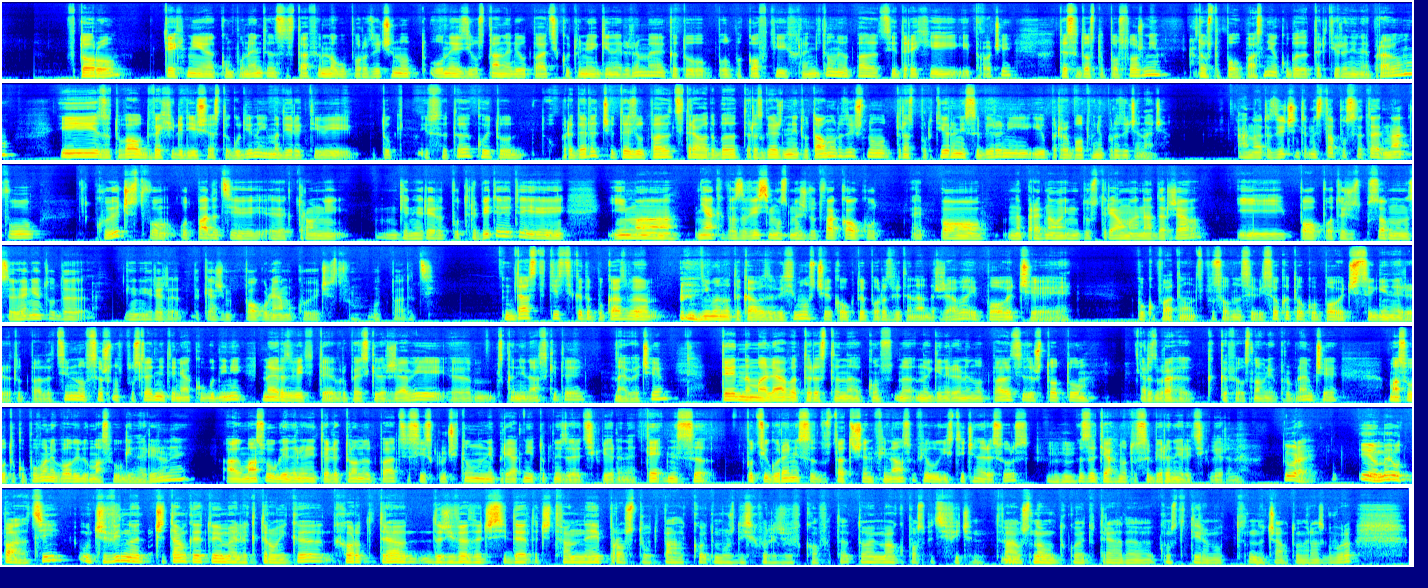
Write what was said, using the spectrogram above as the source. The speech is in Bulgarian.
Второ, техния компонентен състав е много по-различен от тези останали отпадъци, които ние генерираме, като опаковки, хранителни отпадъци, дрехи и прочи. Те са доста по-сложни, доста по-опасни, ако бъдат третирани неправилно. И затова от 2006 година има директиви тук и в света, които определят, че тези отпадъци трябва да бъдат разглеждани тотално различно, транспортирани, събирани и преработвани по различен начин. А на различните места по света еднакво количество отпадъци електронни генерират потребителите и има някаква зависимост между това колко е по-напреднала индустриално една държава и по-платежоспособно населението да генерира, да кажем, по-голямо количество отпадъци. Да, статистиката показва именно такава зависимост, че колкото е по-развита една държава и повече покупателната способност е висока, толкова повече се генерират отпадъци, но всъщност последните няколко години най-развитите европейски държави, е, скандинавските най-вече, те намаляват ръста на, на, на генериране на отпадъци, защото разбраха какъв е основният проблем, че масовото купуване води до масово генериране, а масово генерираните електронни отпадъци са изключително неприятни и трудни за рециклиране. Те не са подсигурени с достатъчен финансов и логистичен ресурс mm-hmm. за тяхното събиране и рециклиране. Добре, имаме отпадъци. Очевидно е, че там, където има електроника, хората трябва да живеят вече с идеята, че това не е просто отпадък, който може да изхвърлиш в кофата. Той е малко по-специфичен. Това е основното, което трябва да констатираме от началото на разговора.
